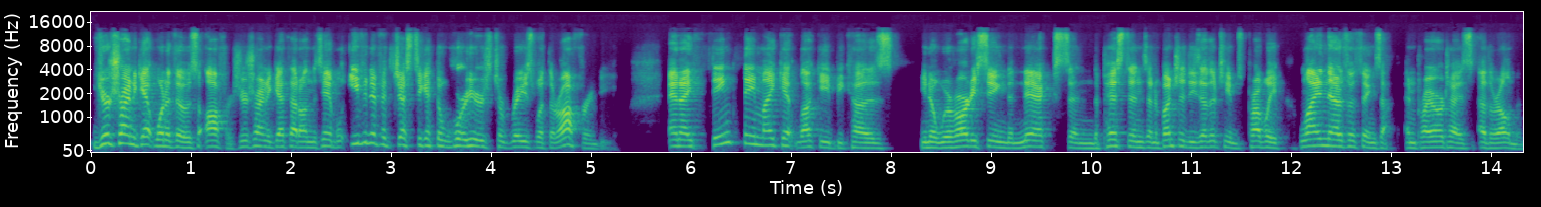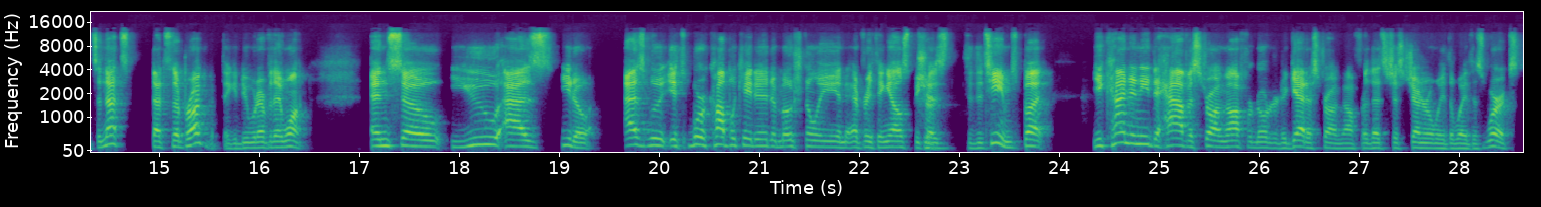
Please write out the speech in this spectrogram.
you're trying to get one of those offers. You're trying to get that on the table, even if it's just to get the Warriors to raise what they're offering to you. And I think they might get lucky because you know, we're already seeing the Knicks and the Pistons and a bunch of these other teams probably line their other things up and prioritize other elements. And that's that's their prerogative. They can do whatever they want. And so you as, you know, as we, it's more complicated emotionally and everything else because to the teams, but you kind of need to have a strong offer in order to get a strong offer. That's just generally the way this works.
